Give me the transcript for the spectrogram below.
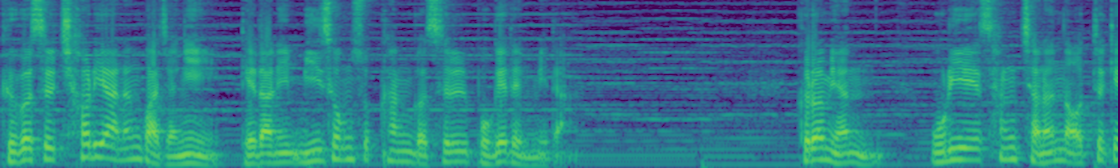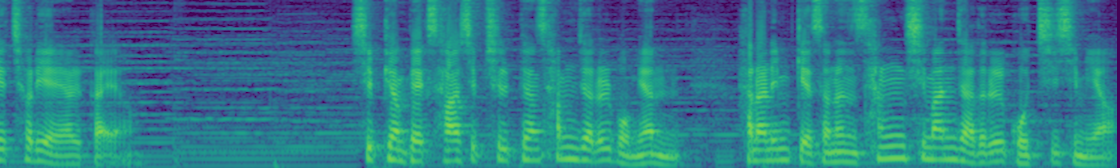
그것을 처리하는 과정이 대단히 미성숙한 것을 보게 됩니다. 그러면 우리의 상처는 어떻게 처리해야 할까요? 시편 147편 3절을 보면 하나님께서는 상심한 자들을 고치시며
